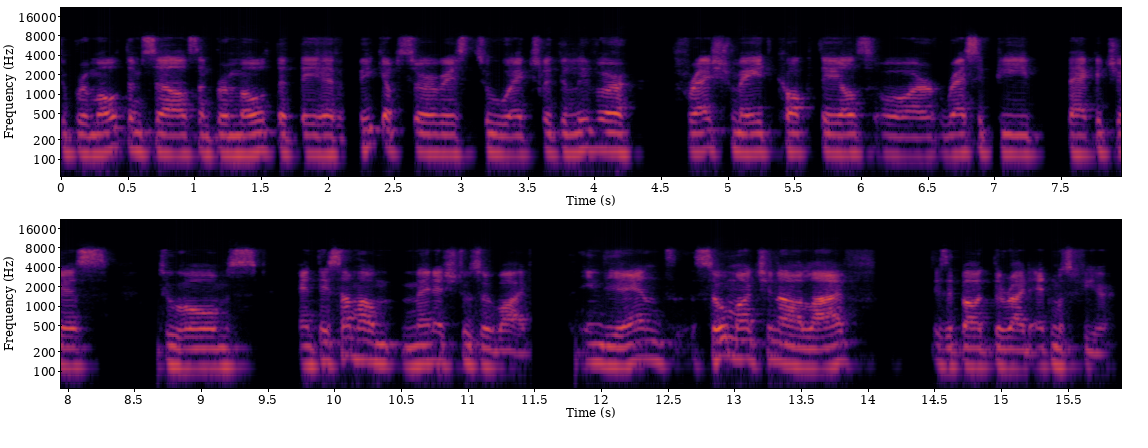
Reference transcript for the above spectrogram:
to promote themselves and promote that they have a pickup service to actually deliver fresh made cocktails or recipe packages to homes. And they somehow managed to survive. In the end, so much in our life is about the right atmosphere.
